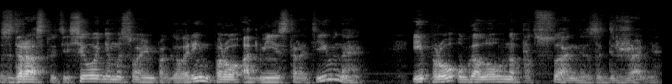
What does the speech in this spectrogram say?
Здравствуйте! Сегодня мы с вами поговорим про административное и про уголовно-процессуальное задержание.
